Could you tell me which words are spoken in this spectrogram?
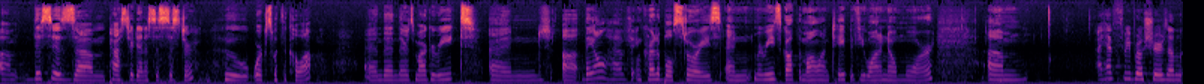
Um, this is um, Pastor Dennis's sister who works with the co op. And then there's Marguerite, and uh, they all have incredible stories. And Marie's got them all on tape if you want to know more. Um, I have three brochures on,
